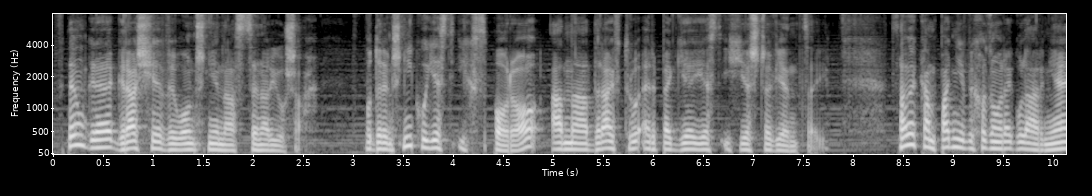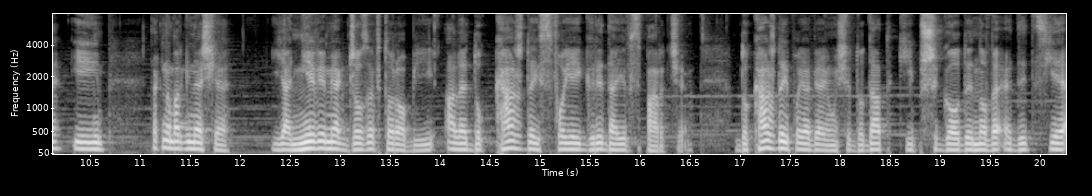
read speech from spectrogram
W tę grę gra się wyłącznie na scenariuszach podręczniku jest ich sporo, a na drive-thru RPG jest ich jeszcze więcej. Całe kampanie wychodzą regularnie i tak na marginesie, ja nie wiem jak Joseph to robi, ale do każdej swojej gry daje wsparcie. Do każdej pojawiają się dodatki, przygody, nowe edycje,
